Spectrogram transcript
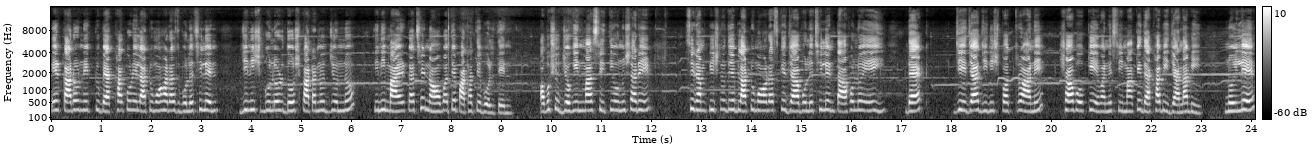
এর কারণ একটু ব্যাখ্যা করে লাটু মহারাজ বলেছিলেন, জিনিসগুলোর দোষ কাটানোর জন্য তিনি মায়ের কাছে নহবতে পাঠাতে বলতেন। অবশ্য যোগিন মা স্মৃতি অনুসারে শ্রীরামকৃষ্ণদেব লাটু মহারাজকে যা বলেছিলেন তা হলো এই, দেখ, যে যা জিনিসপত্র আনে, সব ওকে মানে শ্রীমাকে দেখাবি, জানাবি। নইলে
